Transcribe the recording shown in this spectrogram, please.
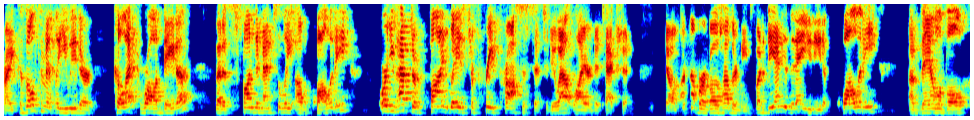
right? Because ultimately you either collect raw data that is fundamentally of quality or you have to find ways to pre-process it to do outlier detection you know a number of those other means. But at the end of the day you need a quality available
